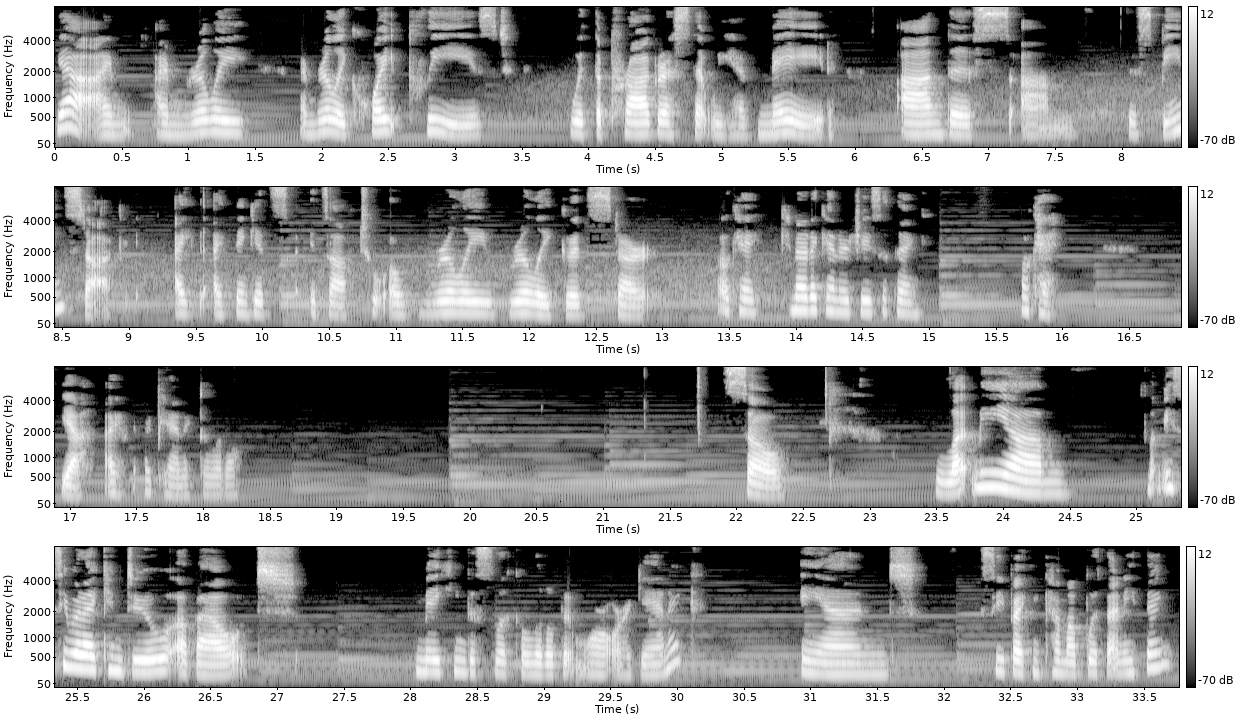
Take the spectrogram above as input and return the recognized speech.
yeah, I'm I'm really I'm really quite pleased with the progress that we have made on this um, this beanstalk. I, I think it's it's off to a really really good start. Okay, kinetic energy is a thing. Okay, yeah, I, I panicked a little. So let me um, let me see what I can do about making this look a little bit more organic and see if I can come up with anything.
